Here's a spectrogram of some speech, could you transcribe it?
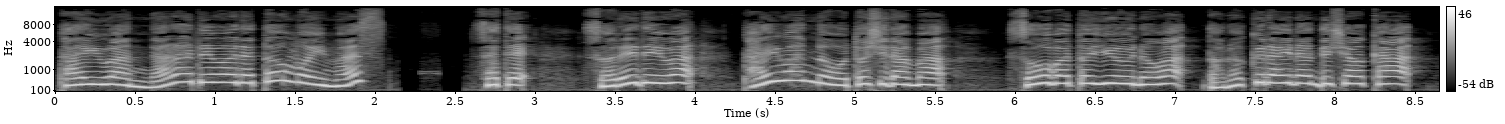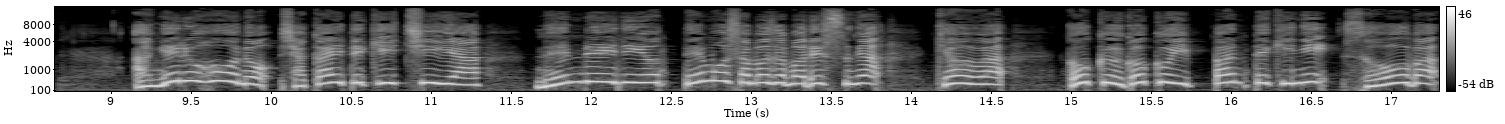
台湾ならではだと思います。さて、それでは台湾のお年玉、相場というのはどのくらいなんでしょうか？あげる方の社会的地位や年齢によっても様々ですが、今日はごくごく一般的に相場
